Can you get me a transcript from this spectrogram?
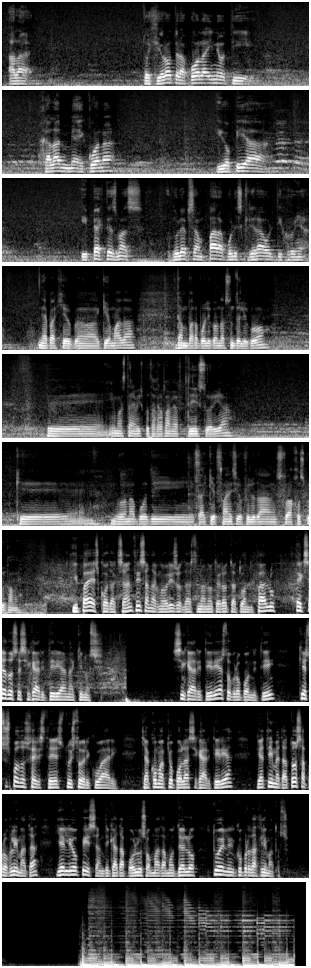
Αλλά το χειρότερο απ' όλα είναι ότι χαλάμε μια εικόνα η οποία οι παίκτες μας δουλέψαν πάρα πολύ σκληρά όλη τη χρονιά. Μια επαρχιακή ομάδα ήταν πάρα πολύ κοντά στον τελικό. Ε, ήμασταν εμείς που θα γράφαμε αυτή την ιστορία και μπορώ να πω ότι η κακή εμφάνιση οφείλονταν στο άγχος που είχαμε. Η ΠαΕΣ Κόντα Ξάνθης, αναγνωρίζοντας την ανωτερότητα του αντιπάλου, εξέδωσε συγχαρητήρια ανακοίνωση. Συγχαρητήρια στον προπονητή και στους ποδοσφαιριστές του ιστορικού Άρη. Και ακόμα πιο πολλά συγχαρητήρια γιατί με τα τόσα προβλήματα γελιοποίησαν την κατά πολλούς ομάδα μοντέλο του ελληνικού πρωταθλήματος.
